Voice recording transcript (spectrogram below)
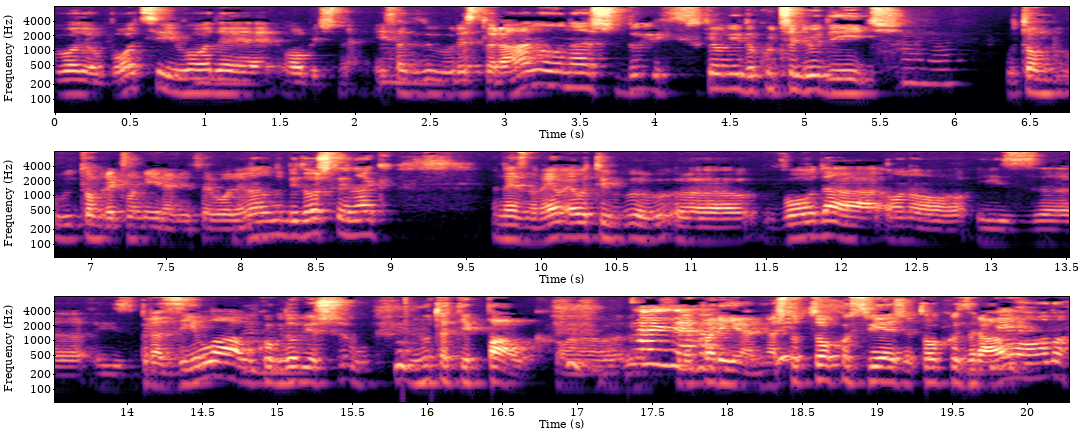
vode u boci i vode obične. I sad u restoranu, naš, htjeli do kuće ljudi ići Mhm. u tom, u tom reklamiranju te vode. Onda bi došli onak, ne znam, evo, evo ti uh, voda ono iz, uh, iz Brazila u kog dobiješ, unutra ti je pauk ono, prepariran, znaš, to toliko svježe, toliko zdravo, ono,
